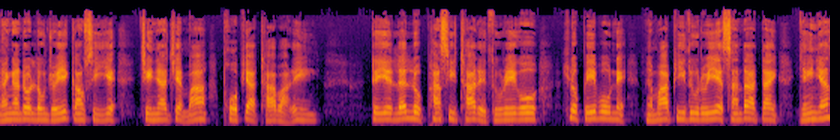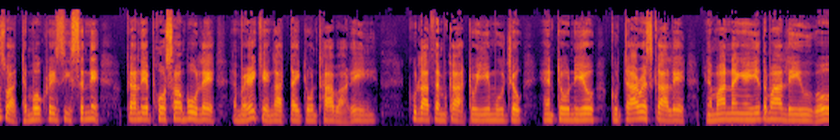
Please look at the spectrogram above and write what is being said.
နိုင်ငံတော်လုံခြုံရေးကောင်စီရဲ့ကြေညာချက်မှာဖော်ပြထားပါတယ်။တရလက်လွတ်ဖမ်းဆီးထားတဲ့သူတွေကိုလွှတ်ပေးဖို့နဲ့မြန်မာပြည်သူတွေရဲ့စံတအတိုင်းငြိမ်းချမ်းစွာဒီမိုကရေစီစနစ်ပြန်လည်ဖော်ဆောင်ဖို့လည်းအမေရိကန်ကတိုက်တွန်းထားပါတယ်။ ကုလသမဂ္ဂအတွင်းရေးမှူးချုပ်အန်တိုနီယိုဂူတာရက်စ်ကလည်းမြန်မာနိုင်ငံရေးသမားလေးဦးကို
